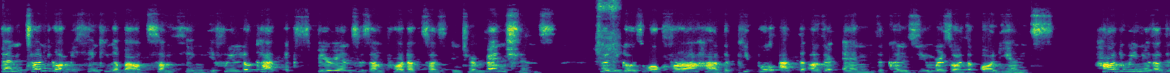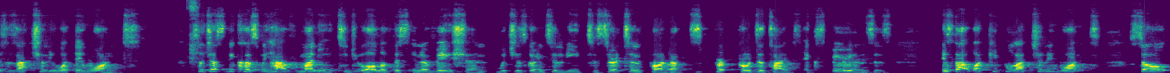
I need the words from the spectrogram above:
then Tony got me thinking about something. If we look at experiences and products as interventions, Tony goes, well, Faraha, the people at the other end, the consumers or the audience, how do we know that this is actually what they want? So just because we have money to do all of this innovation, which is going to lead to certain products, pr prototypes, experiences, is that what people actually want? So,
